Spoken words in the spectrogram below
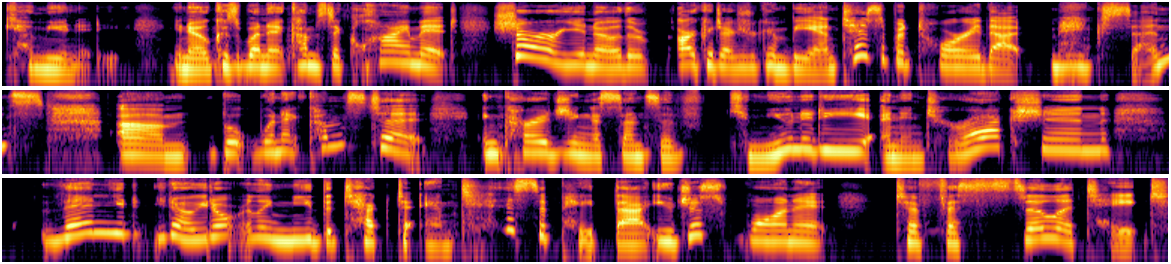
community. You know, because when it comes to climate, sure, you know, the architecture can be anticipatory, that makes sense. Um, but when it comes to encouraging a sense of community and interaction, then you you know you don't really need the tech to anticipate that you just want it to facilitate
